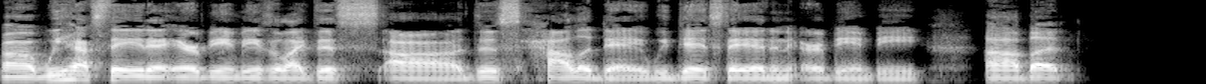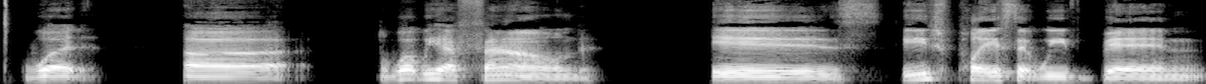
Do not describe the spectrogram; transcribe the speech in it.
uh, we have stayed at Airbnbs so like this, uh, this holiday, we did stay at an Airbnb. Uh, but what, uh, what we have found is each place that we've been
